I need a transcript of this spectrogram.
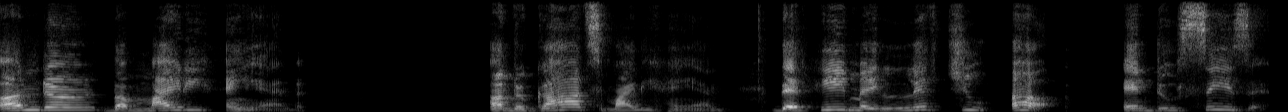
under the mighty hand, under God's mighty hand, that he may lift you up in due season.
